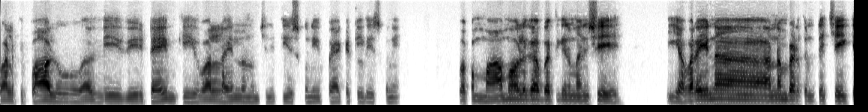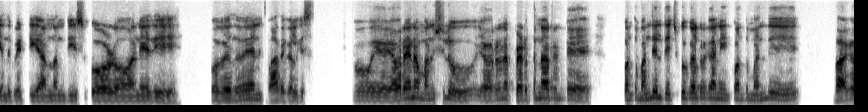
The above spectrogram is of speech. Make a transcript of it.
వాళ్ళకి పాలు అవి ఇవి టైంకి వాళ్ళ లైన్లో నుంచి తీసుకుని ప్యాకెట్లు తీసుకుని ఒక మామూలుగా బతికిన మనిషి ఎవరైనా అన్నం పెడుతుంటే చేయి కింద పెట్టి అన్నం తీసుకోవడం అనేది ఒక విధమైన బాధ కలిగిస్తుంది. ఎవరైనా మనుషులు ఎవరైనా పెడుతున్నారంటే కొంతమంది వెళ్ళి తెచ్చుకోగలరు కానీ కొంతమంది బాగా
